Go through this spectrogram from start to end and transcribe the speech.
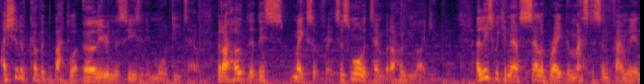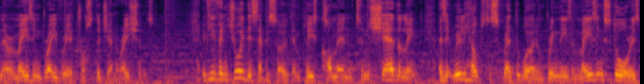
I should have covered the battle earlier in the season in more detail, but I hope that this makes up for it. It's a small attempt, but I hope you like it. At least we can now celebrate the Masterson family and their amazing bravery across the generations. If you've enjoyed this episode, then please comment and share the link as it really helps to spread the word and bring these amazing stories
